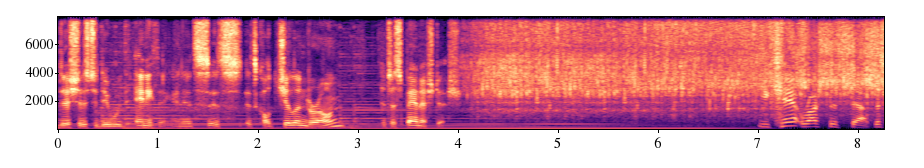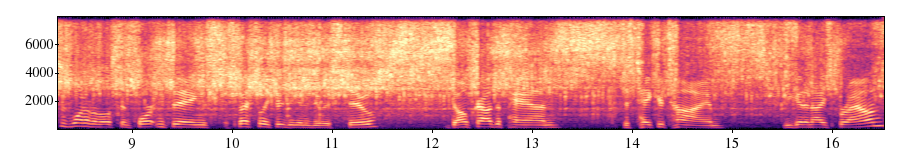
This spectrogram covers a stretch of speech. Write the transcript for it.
dishes to do with anything, and it's, it's, it's called chilindron. It's a Spanish dish. You can't rush this step. This is one of the most important things, especially if you're gonna do a stew. Don't crowd the pan, just take your time. You get a nice brown,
